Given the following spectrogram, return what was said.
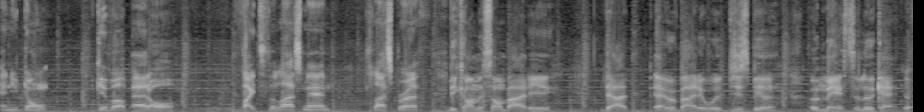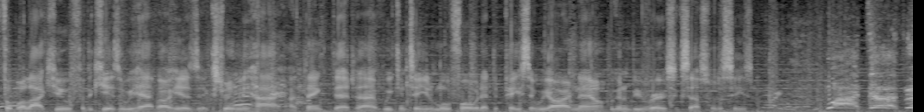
and you don't give up at all. Fight to the last man, last breath. Becoming somebody that everybody would just be amazed to look at. The football IQ for the kids that we have out here is extremely high. I think that uh, if we continue to move forward at the pace that we are now, we're going to be very successful this season. One, two, three!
